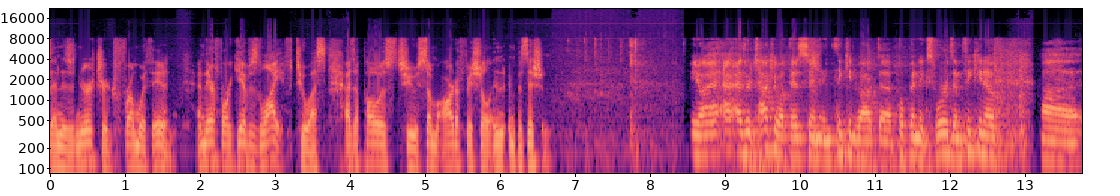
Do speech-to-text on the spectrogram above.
and is nurtured from within, and therefore gives life to us, as opposed to some artificial imposition. You know, I, I, as we're talking about this and, and thinking about uh, Pope Benedict's words, I'm thinking of uh,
